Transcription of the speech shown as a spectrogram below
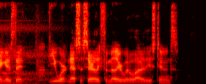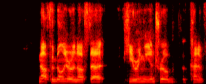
Hearing is that you weren't necessarily familiar with a lot of these tunes. Not familiar enough that hearing the intro kind of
